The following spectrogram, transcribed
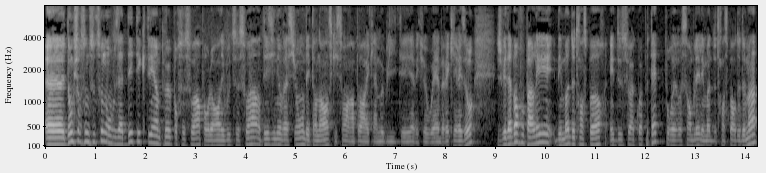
Euh, donc sur Sun Sun on vous a détecté un peu pour ce soir, pour le rendez-vous de ce soir, des innovations, des tendances qui sont en rapport avec la mobilité, avec le web, avec les réseaux. Je vais d'abord vous parler des modes de transport et de ce à quoi peut-être pourraient ressembler les modes de transport de demain.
